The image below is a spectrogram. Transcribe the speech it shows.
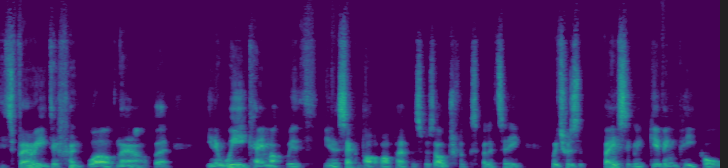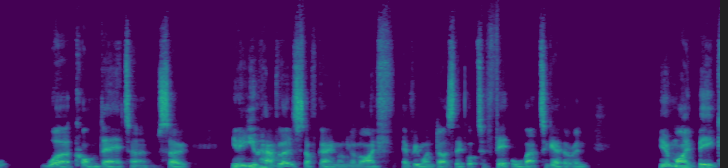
it's very different world now, but, you know, we came up with, you know, the second part of our purpose was ultra flexibility, which was basically giving people work on their terms. So, you know, you have loads of stuff going on in your life. Everyone does. They've got to fit all that together. And, you know, my big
